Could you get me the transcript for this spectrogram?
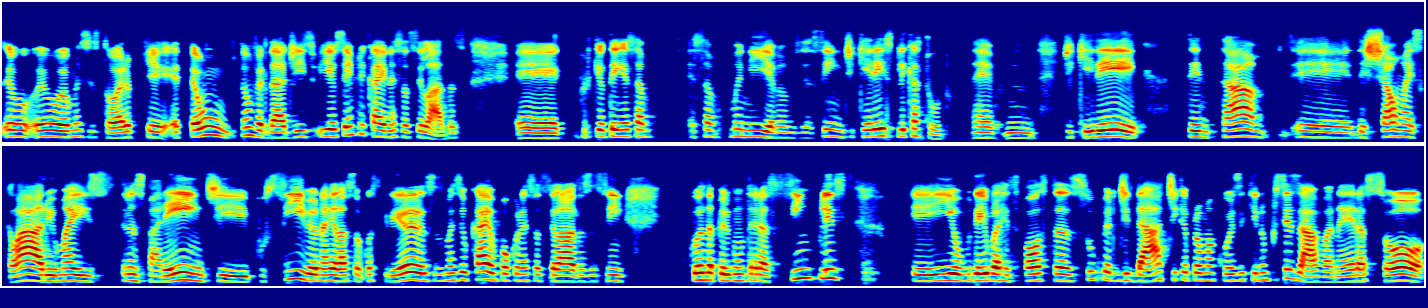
eu, eu amo essa história, porque é tão, tão verdade isso, e eu sempre caio nessas ciladas, é, porque eu tenho essa, essa mania, vamos dizer assim, de querer explicar tudo, né? Hum, de querer tentar é, deixar o mais claro e o mais transparente possível na relação com as crianças, mas eu caio um pouco nessas ciladas, assim, quando a pergunta era simples, e eu dei uma resposta super didática para uma coisa que não precisava, né? Era só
